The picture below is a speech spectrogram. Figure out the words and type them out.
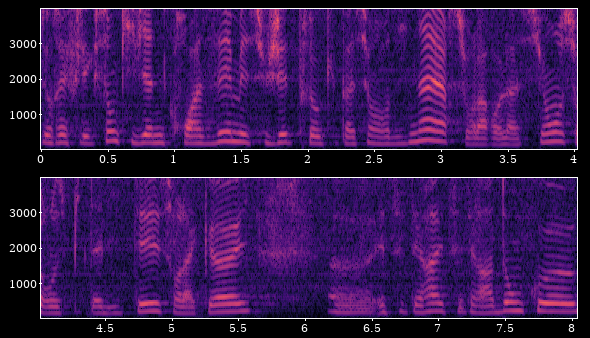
de réflexions qui viennent croiser mes sujets de préoccupation ordinaires sur la relation, sur l'hospitalité, sur l'accueil, euh, etc., etc. Donc euh,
